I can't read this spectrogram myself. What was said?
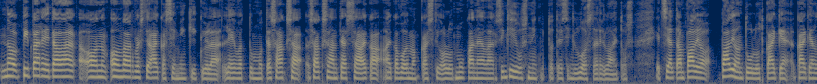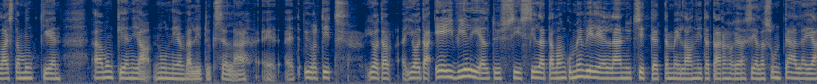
No pipareita on, on varmasti aikaisemminkin kyllä leivottu, mutta Saksa, Saksa on tässä aika, aika voimakkaasti ollut mukana ja varsinkin just niin kuin totesin, luostarilaitos. Et sieltä on paljon, paljon tullut kaiken, kaikenlaista munkkien, äh, munkkien ja nunnien välityksellä, että et yrtit, joita, joita ei viljelty siis sillä tavoin kuin me viljellään nyt sitten, että meillä on niitä tarhoja siellä sun täällä ja,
